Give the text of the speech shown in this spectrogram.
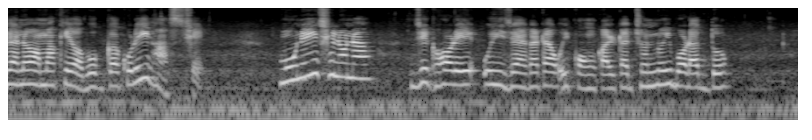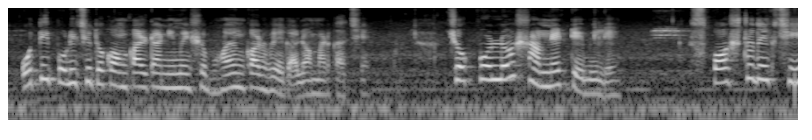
যেন আমাকে অবজ্ঞা করেই হাসছে। মনেই ছিল না যে ঘরে ওই জায়গাটা ওই কঙ্কালটার জন্যই বরাদ্দ। অতি পরিচিত কঙ্কালটা নিমেষে ভয়ঙ্কর হয়ে গেল আমার কাছে। চোখ পড়ল সামনের টেবিলে। স্পষ্ট দেখছি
